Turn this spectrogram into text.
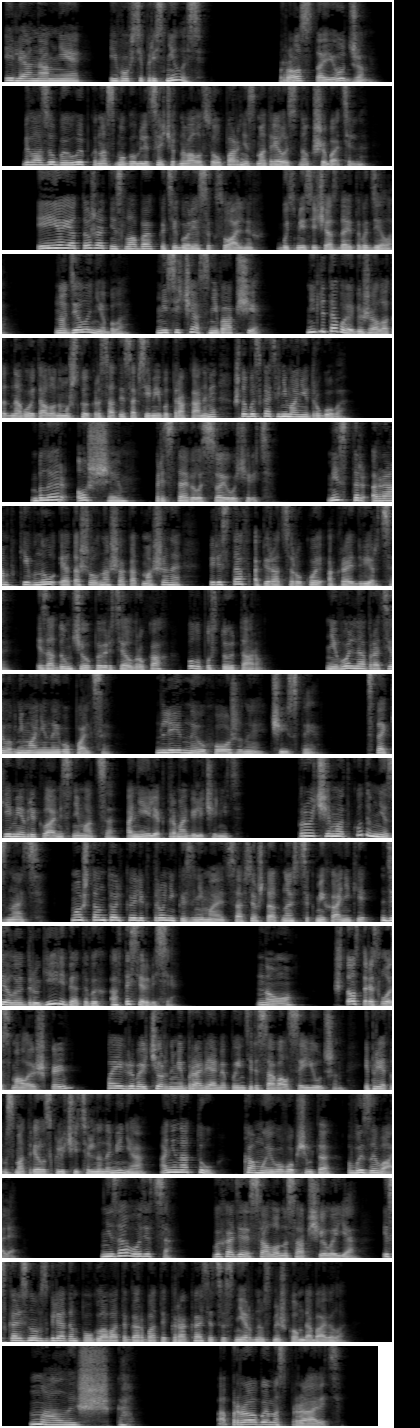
Или она мне и вовсе приснилась? «Просто Юджин», Белозубая улыбка на смуглом лице черноволосого парня смотрелась сногсшибательно. И ее я тоже отнесла бы к категории сексуальных, будь мне сейчас до этого дела. Но дела не было. Ни сейчас, ни вообще. Не для того я бежала от одного эталона мужской красоты со всеми его тараканами, чтобы искать внимание другого. «Блэр Оши», — представилась в свою очередь. Мистер Рамп кивнул и отошел на шаг от машины, перестав опираться рукой о край дверцы и задумчиво повертел в руках полупустую тару. Невольно обратила внимание на его пальцы. Длинные, ухоженные, чистые. С такими в рекламе сниматься, а не электромобили чинить. Впрочем, откуда мне знать? Может, он только электроникой занимается, а все, что относится к механике, делают другие ребята в их автосервисе. «Ну, что стряслось с малышкой?» Поигрывая черными бровями, поинтересовался Юджин и при этом смотрел исключительно на меня, а не на ту, кому его, в общем-то, вызывали. «Не заводится», — выходя из салона, сообщила я, и, скользнув взглядом по угловато-горбатой каракатице, с нервным смешком добавила. «Малышка». «Попробуем исправить».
